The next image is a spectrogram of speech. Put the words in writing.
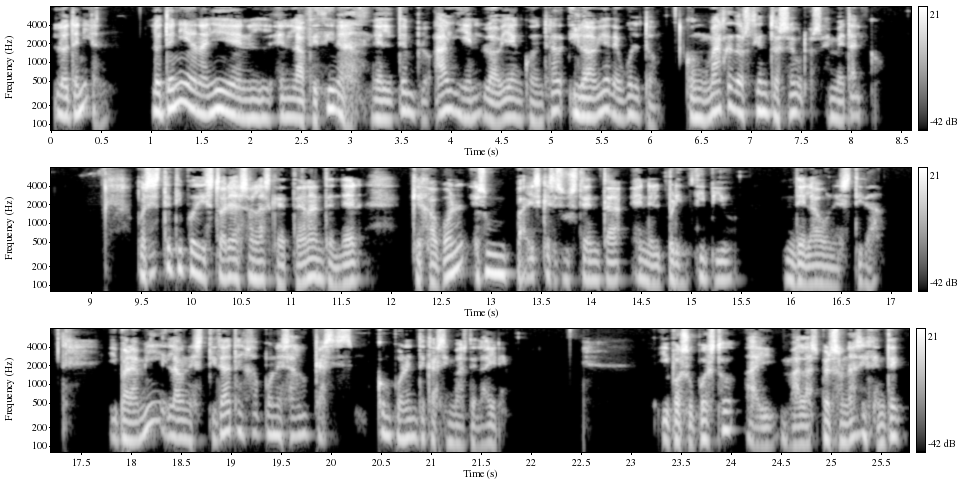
lo tenían. Lo tenían allí en, en, la oficina del templo. Alguien lo había encontrado y lo había devuelto, con más de 200 euros en metálico. Pues este tipo de historias son las que te dan a entender que Japón es un país que se sustenta en el principio de la honestidad. Y para mí la honestidad en Japón es algo casi un componente casi más del aire. Y por supuesto hay malas personas y gente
